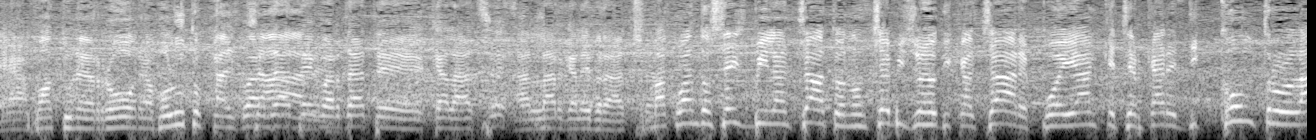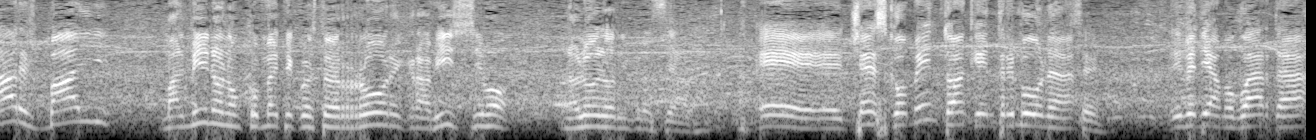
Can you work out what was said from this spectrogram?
E ha fatto un errore, ha voluto calciare. guardate guardate Calazze allarga le braccia Ma quando sei sbilanciato non c'è bisogno di calciare, puoi anche cercare di controllare sbagli, ma almeno non commette questo errore gravissimo. Noi lo ringraziamo. e c'è sgomento anche in tribuna Sì. rivediamo guarda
